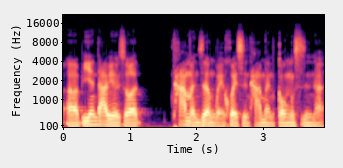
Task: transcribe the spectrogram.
呃 B N W 说。他们认为会是他们公司呢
